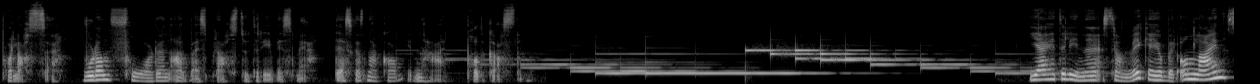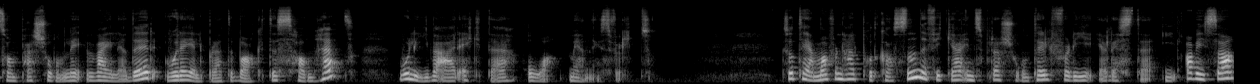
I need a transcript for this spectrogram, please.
på lasset? Hvordan får du en arbeidsplass du trives med? Det skal jeg snakke om i denne podkasten. Jeg heter Line Strandvik. Jeg jobber online som personlig veileder, hvor jeg hjelper deg tilbake til sannhet, hvor livet er ekte og meningsfullt. Så temaet for denne podkasten fikk jeg inspirasjon til fordi jeg leste i avisa.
